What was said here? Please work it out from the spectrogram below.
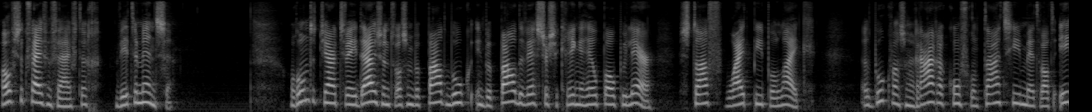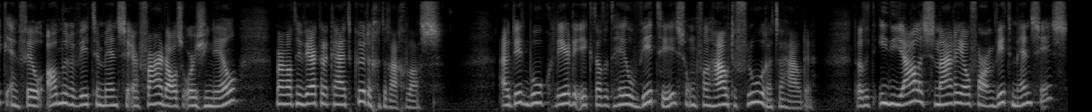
Hoofdstuk 55 Witte mensen. Rond het jaar 2000 was een bepaald boek in bepaalde westerse kringen heel populair: Stuff White People Like. Het boek was een rare confrontatie met wat ik en veel andere witte mensen ervaarden als origineel, maar wat in werkelijkheid kuddegedrag was. Uit dit boek leerde ik dat het heel wit is om van houten vloeren te houden dat het ideale scenario voor een wit mens is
